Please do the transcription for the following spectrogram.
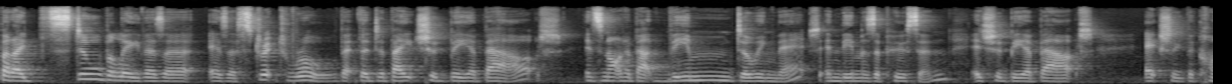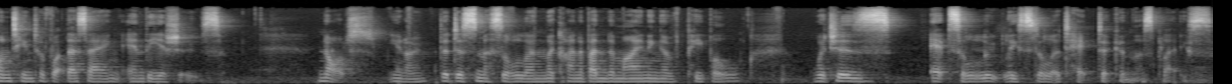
But I still believe as a as a strict rule that the debate should be about it's not about them doing that and them as a person. It should be about actually the content of what they're saying and the issues not, you know, the dismissal and the kind of undermining of people, which is absolutely still a tactic in this place.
